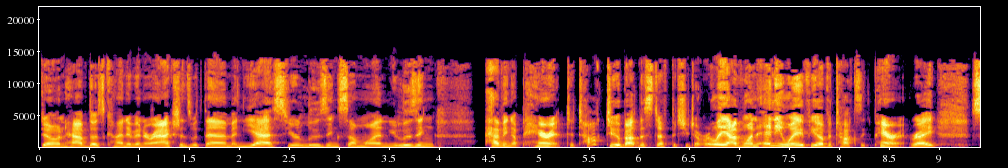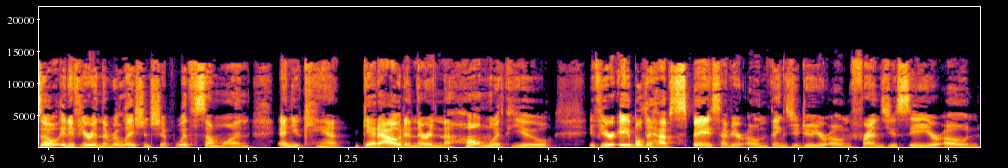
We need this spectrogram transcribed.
Don't have those kind of interactions with them. And yes, you're losing someone, you're losing having a parent to talk to about this stuff, but you don't really have one anyway if you have a toxic parent, right? So, and if you're in the relationship with someone and you can't get out and they're in the home with you, if you're able to have space, have your own things you do, your own friends you see, your own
